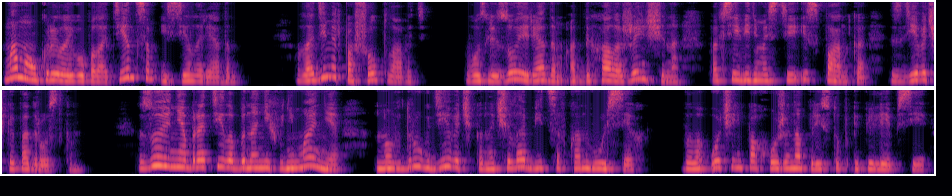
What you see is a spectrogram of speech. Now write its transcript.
Мама укрыла его полотенцем и села рядом. Владимир пошел плавать. Возле Зои рядом отдыхала женщина, по всей видимости, испанка, с девочкой-подростком. Зоя не обратила бы на них внимания, но вдруг девочка начала биться в конвульсиях. Было очень похоже на приступ эпилепсии.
